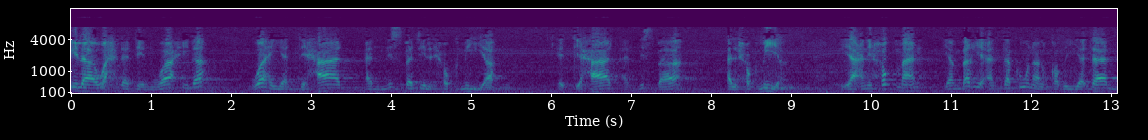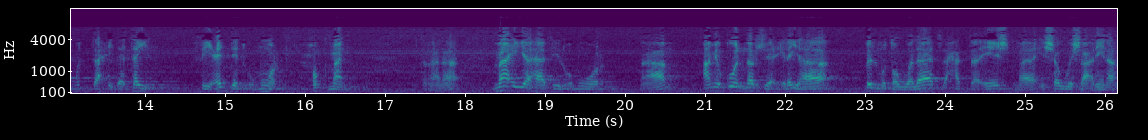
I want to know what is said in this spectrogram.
إلى وحدة واحدة وهي اتحاد النسبة الحكمية. اتحاد النسبة الحكمية. يعني حكما ينبغي أن تكون القضيتان متحدتين في عدة أمور. حكما. ما هي هذه الأمور؟ نعم. عم يقول نرجع إليها بالمطولات لحتى إيش؟ ما يشوش علينا.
